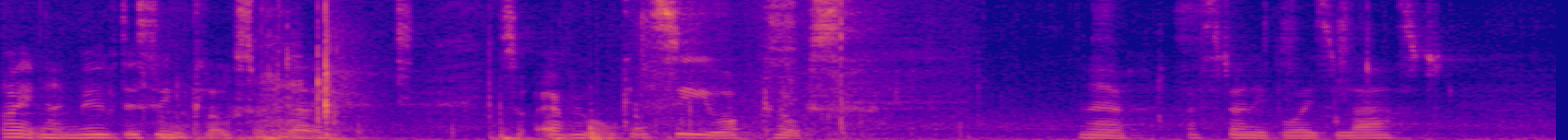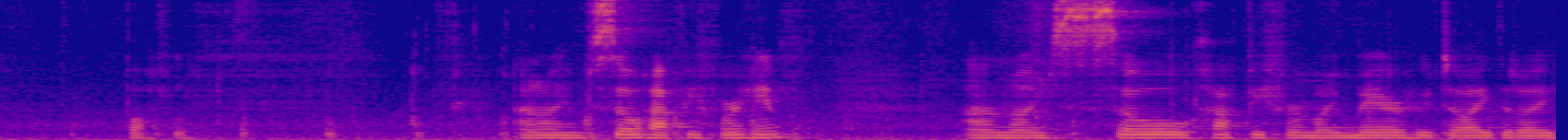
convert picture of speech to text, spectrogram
Right, now move this in closer, Danny, so everyone can see you up close. Now, that's Danny boy's last bottle. And I'm so happy for him. And I'm so happy for my mare who died that I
